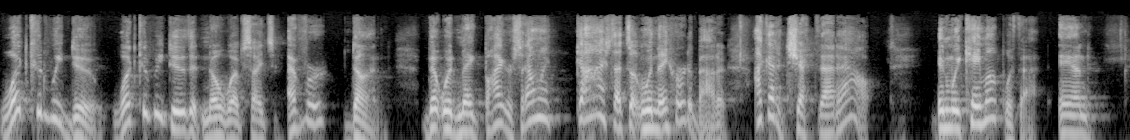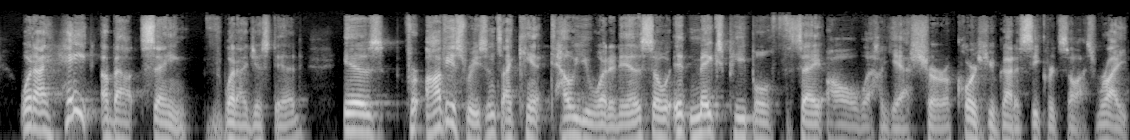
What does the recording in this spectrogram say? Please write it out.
What could we do? What could we do that no website's ever done that would make buyers say, "Oh my gosh, that's a, when they heard about it, I got to check that out." And we came up with that. And what I hate about saying what I just did is for obvious reasons, I can't tell you what it is. So it makes people say, oh, well, yeah, sure. Of course, you've got a secret sauce. Right.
